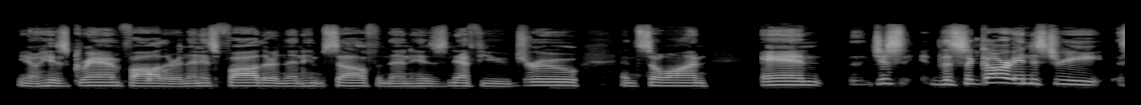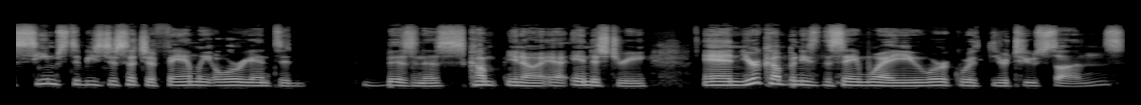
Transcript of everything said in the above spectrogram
you know his grandfather and then his father and then himself and then his nephew Drew and so on and just the cigar industry seems to be just such a family oriented business com- you know industry and your company's the same way you work with your two sons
